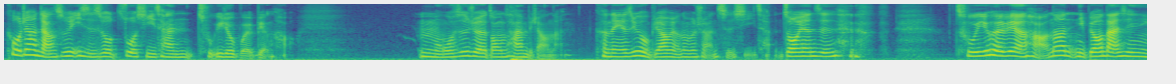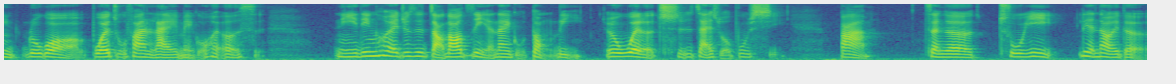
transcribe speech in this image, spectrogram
可我这样讲是不是意思是说做西餐厨艺就不会变好？嗯，我是觉得中餐比较难，可能也是因为我比较没有那么喜欢吃西餐。总而言之，厨艺会变好，那你不用担心，你如果不会煮饭来美国会饿死。你一定会就是找到自己的那一股动力，就是为了吃在所不惜，把整个厨艺练到一个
